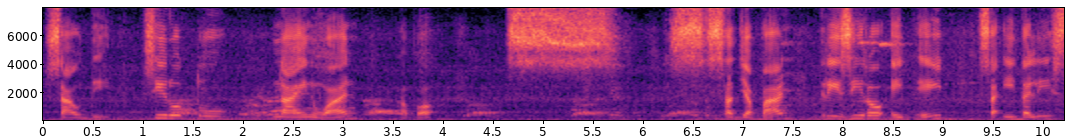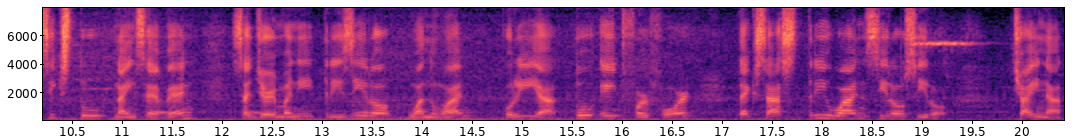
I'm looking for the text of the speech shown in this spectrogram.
Saudi. 0291 apo sa Japan 3088 sa Italy 6297 sa Germany 3011 Korea 2844 Texas 3100 China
